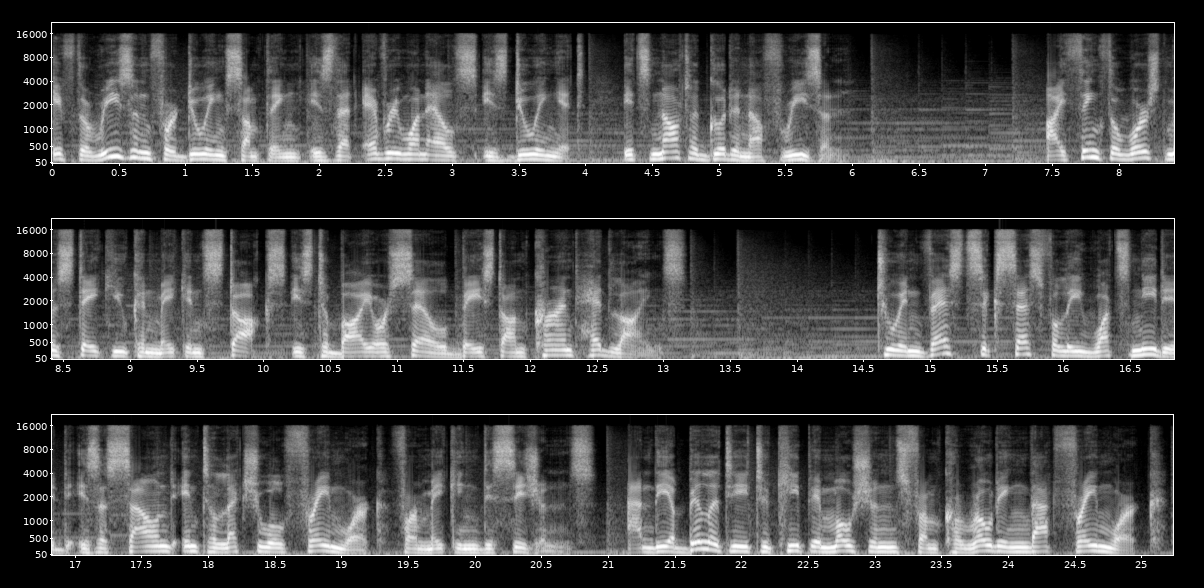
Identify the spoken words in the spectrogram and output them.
If the reason for doing something is that everyone else is doing it, it's not a good enough reason. I think the worst mistake you can make in stocks is to buy or sell based on current headlines. To invest successfully what's needed is a sound intellectual framework for making decisions, and the ability to keep emotions from corroding that framework.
